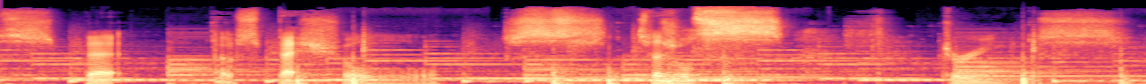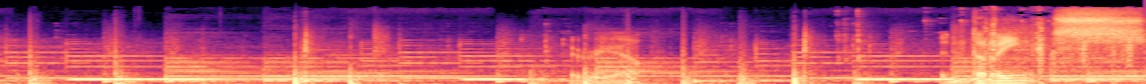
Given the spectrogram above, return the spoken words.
Spe... Oh, special... Special drinks. There we go. Drinks.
